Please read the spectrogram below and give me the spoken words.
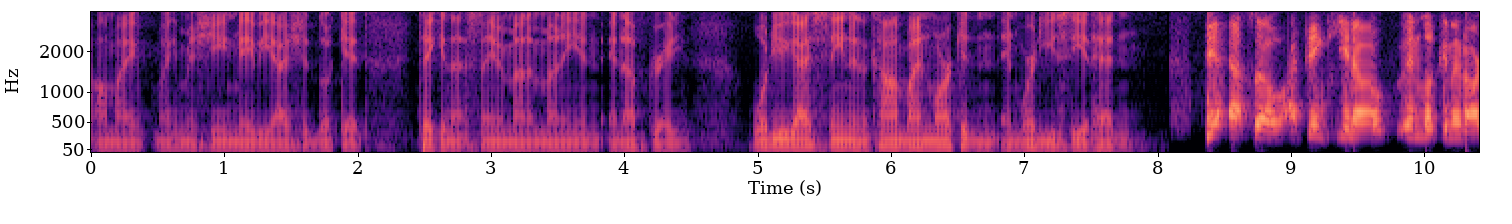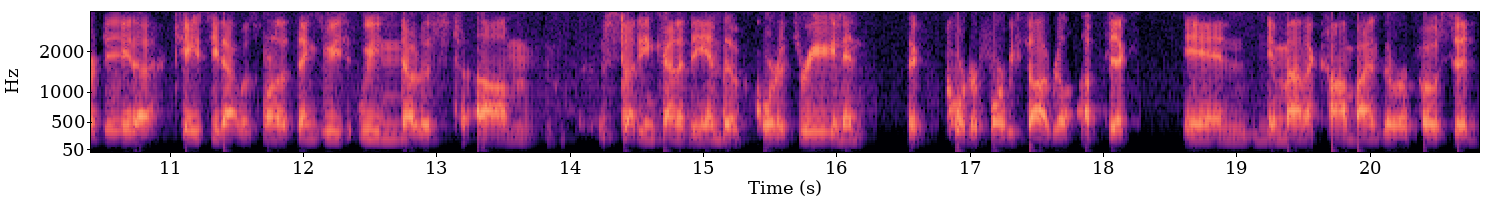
on my, my machine, maybe I should look at taking that same amount of money and, and upgrading. What are you guys seeing in the combine market and, and where do you see it heading? Yeah, so I think you know, in looking at our data, Casey, that was one of the things we we noticed um, studying kind of the end of quarter three and in the quarter four. We saw a real uptick in the amount of combines that were posted.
